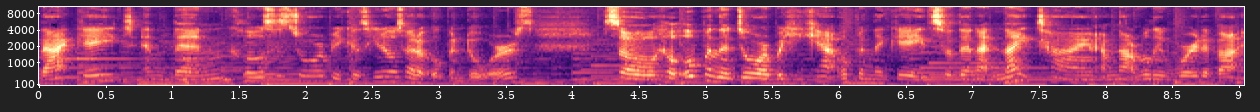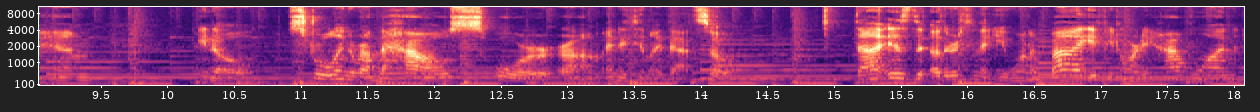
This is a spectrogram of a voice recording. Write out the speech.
that gate and then close his door because he knows how to open doors. So he'll open the door, but he can't open the gate. So then at nighttime, I'm not really worried about him, you know, strolling around the house or um, anything like that. So that is the other thing that you want to buy if you don't already have one.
